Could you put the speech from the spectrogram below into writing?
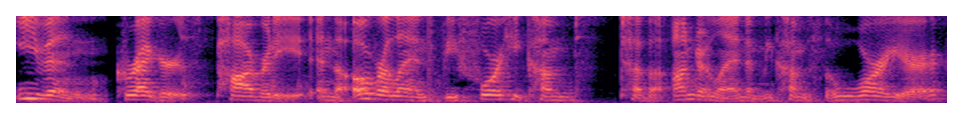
even Gregor's poverty in the Overland before he comes to the Underland and becomes the warrior,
